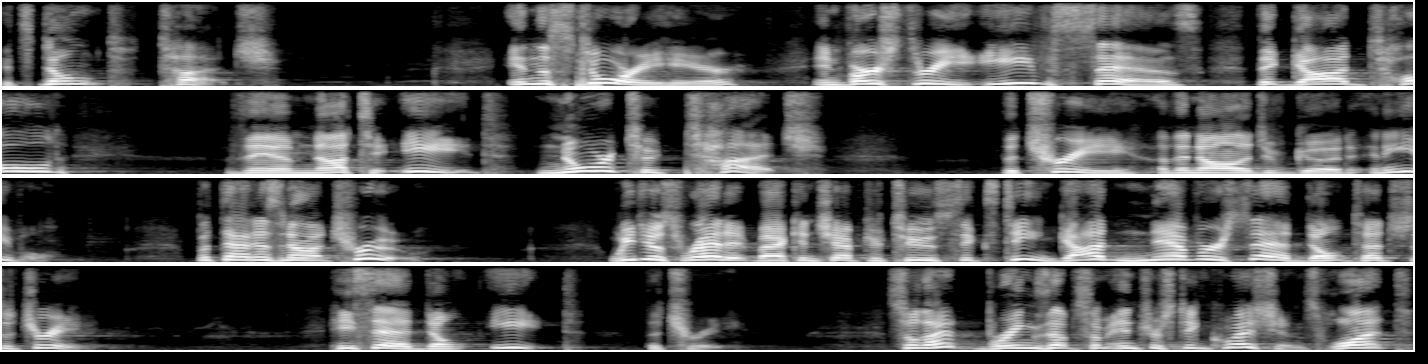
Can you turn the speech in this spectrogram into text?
it's don't touch. In the story here, In verse 3, Eve says that God told them not to eat nor to touch the tree of the knowledge of good and evil. But that is not true. We just read it back in chapter 2, 16. God never said, don't touch the tree. He said, don't eat the tree. So that brings up some interesting questions. What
